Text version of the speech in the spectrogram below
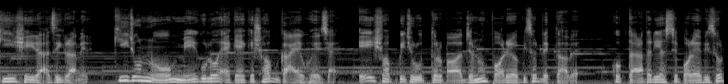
কি সেই রাজি গ্রামের? কি জন্য মেয়েগুলো একে একে সব গায়েব হয়ে যায়? এই সব কিছুর উত্তর পাওয়ার জন্য পরের এপিসোড দেখতে হবে। খুব তাড়াতাড়ি আসছে পরের এপিসোড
